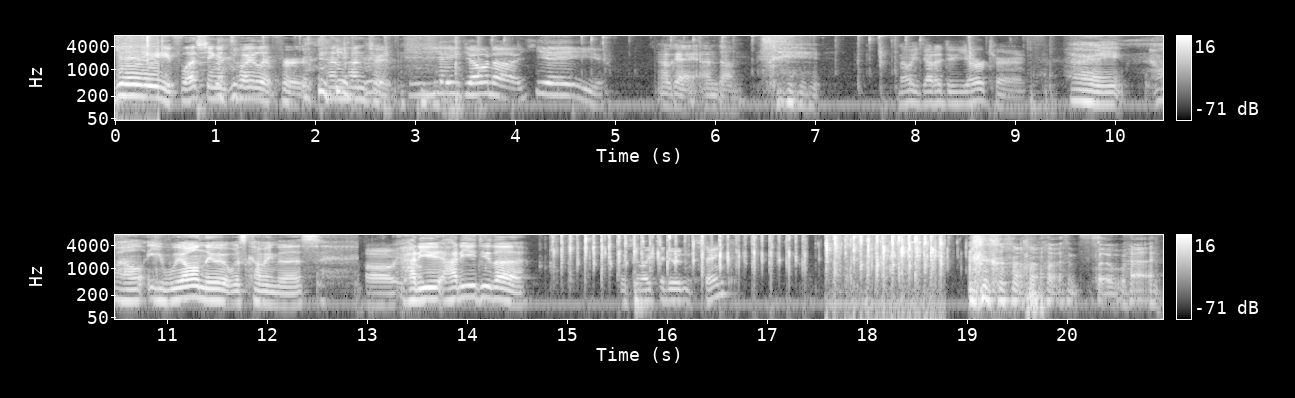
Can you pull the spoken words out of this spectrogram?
Yay! Flushing a toilet for 1000. Yay, Jonah! Yay! Okay, I'm done. No, you gotta do your turn. All right. Well, we all knew it was coming to this. Oh, yeah. How do you how do you do the? Would you like to do it in sync? That's so bad.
